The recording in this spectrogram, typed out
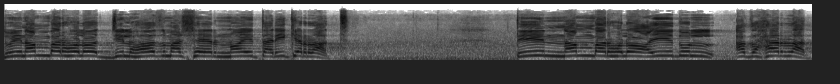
দুই নাম্বার হলো জিলহজ মাসের নয় তারিখের রাত। তিন নাম্বার হলো ঈদুল আজহার রাত,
